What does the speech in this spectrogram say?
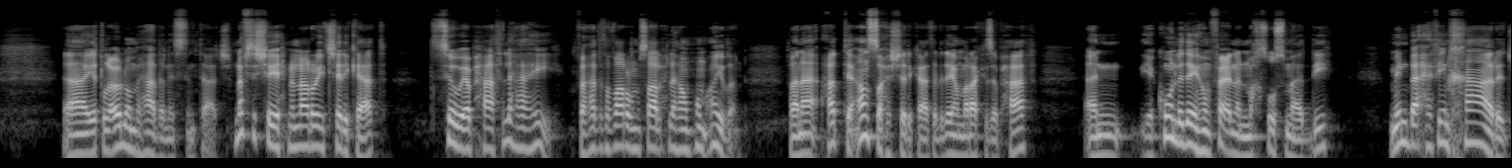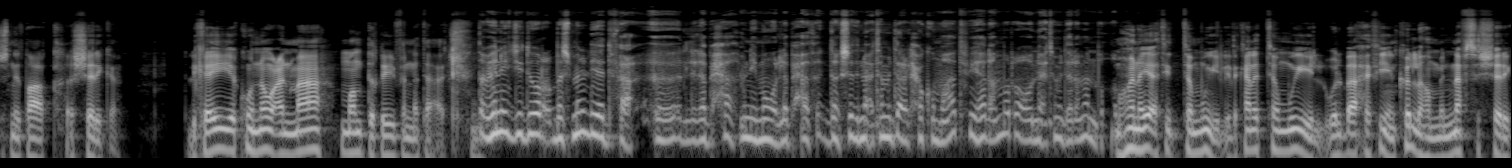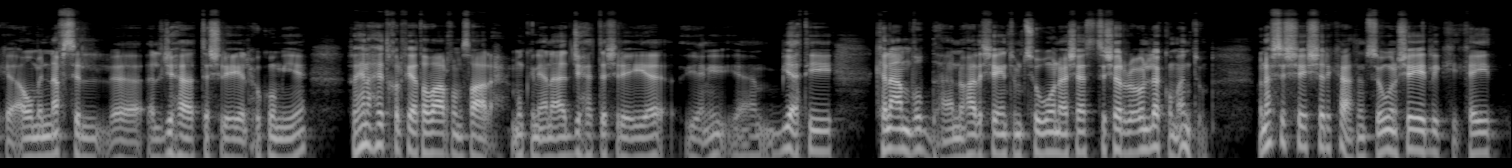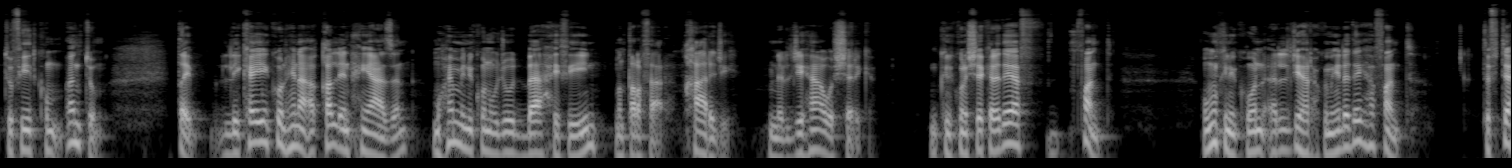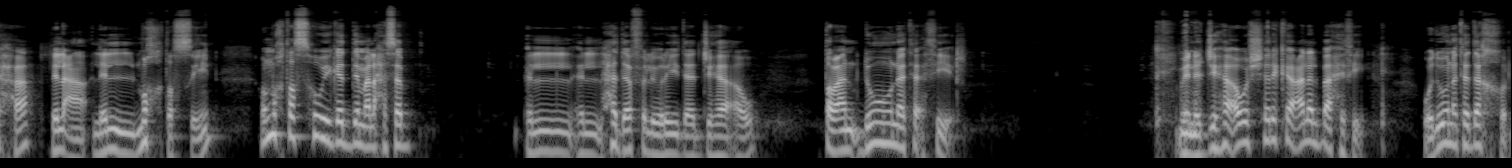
يطلعوا لهم بهذا الاستنتاج. نفس الشيء إحنا نريد شركات تسوي أبحاث لها هي فهذا تضارب مصالح لهم هم أيضا. فأنا حتى أنصح الشركات اللي لديهم مراكز أبحاث أن يكون لديهم فعلا مخصوص مادي من باحثين خارج نطاق الشركة. لكي يكون نوعا ما منطقي في النتائج. طيب هنا يجي دور بس من اللي يدفع آه، للأبحاث؟ من يمول الأبحاث؟ تقصد نعتمد على الحكومات في هالأمر أو نعتمد على من بالضبط؟ وهنا يأتي التمويل، إذا كان التمويل والباحثين كلهم من نفس الشركة أو من نفس آه، الجهة التشريعية الحكومية فهنا حيدخل فيها تضارب مصالح، ممكن أنا الجهة التشريعية يعني, يعني بياتي كلام ضدها إنه هذا الشيء أنتم تسوونه عشان تشرعون لكم أنتم. ونفس الشيء الشركات أنتم تسوون شيء لكي تفيدكم أنتم. طيب لكي يكون هنا أقل انحيازا مهم أن يكون وجود باحثين من طرف ثالث خارجي من الجهة والشركة. ممكن يكون الشركة لديها فند وممكن يكون الجهة الحكومية لديها فند تفتحها للع... للمختصين والمختص هو يقدم على حسب ال... الهدف اللي يريده الجهة أو طبعا دون تأثير. من الجهة أو الشركة على الباحثين ودون تدخل.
